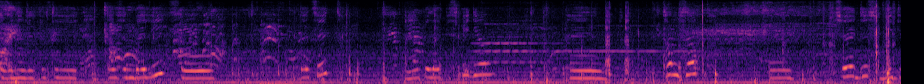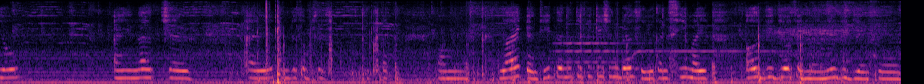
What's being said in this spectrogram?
750 thousand Beli. So that's it. I hope you like this video and thumbs up and share this video. I'm not share. Am just obsessed. Um, like and hit the notification bell so you can see my old videos and my new videos. So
